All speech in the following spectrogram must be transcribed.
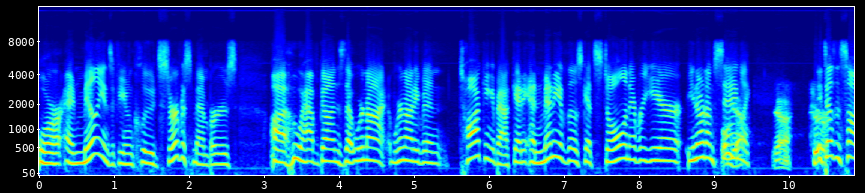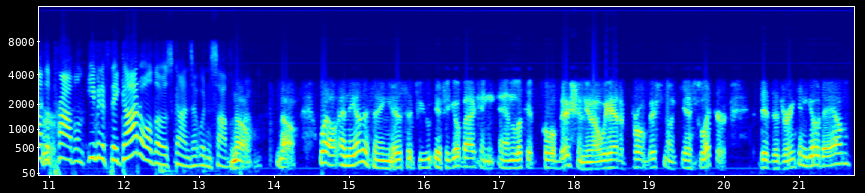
or and millions if you include service members uh, who have guns that we're not we're not even talking about getting. And many of those get stolen every year. You know what I'm saying? oh, yeah. Like yeah. Sure, it doesn't solve sure. the problem. Even if they got all those guns, it wouldn't solve the No, problem. no. No. Well, and the other thing is, if you if you go back and, and look at prohibition, you know, we had a prohibition against liquor. Did the drinking go down?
